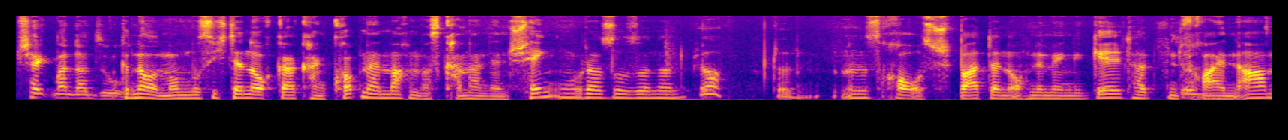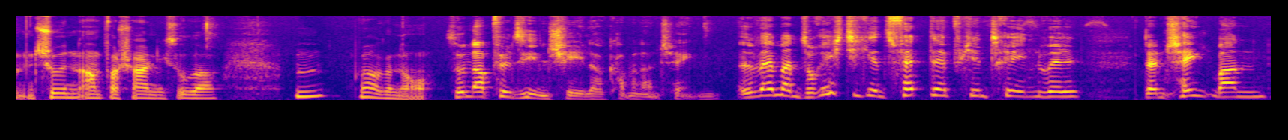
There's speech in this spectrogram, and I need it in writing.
schenkt man dann so. Genau, man muss sich dann auch gar keinen Kopf mehr machen, was kann man denn schenken oder so, sondern ja, man ist raus, spart dann auch eine Menge Geld, hat einen Dann- freien Abend, einen schönen Abend wahrscheinlich sogar. Hm, ja, genau. So einen Apfelsinenschäler kann man dann schenken. Also wenn man so richtig ins Fettnäpfchen treten will, dann schenkt man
